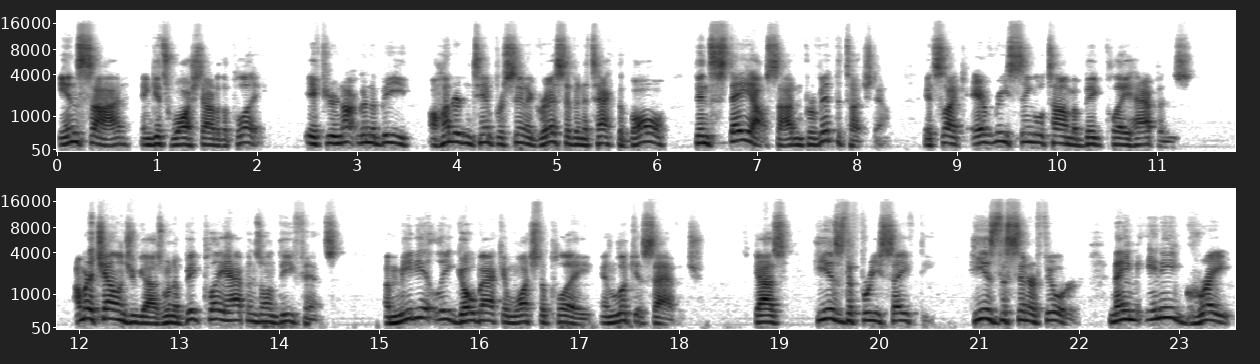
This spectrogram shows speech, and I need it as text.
inside and gets washed out of the play. If you're not going to be 110% aggressive and attack the ball, then stay outside and prevent the touchdown. It's like every single time a big play happens, I'm going to challenge you guys when a big play happens on defense, immediately go back and watch the play and look at Savage. Guys, he is the free safety. He is the center fielder. Name any great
